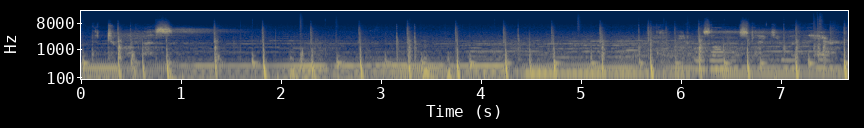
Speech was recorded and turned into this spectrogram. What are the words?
the two of us. It was almost like you were there.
